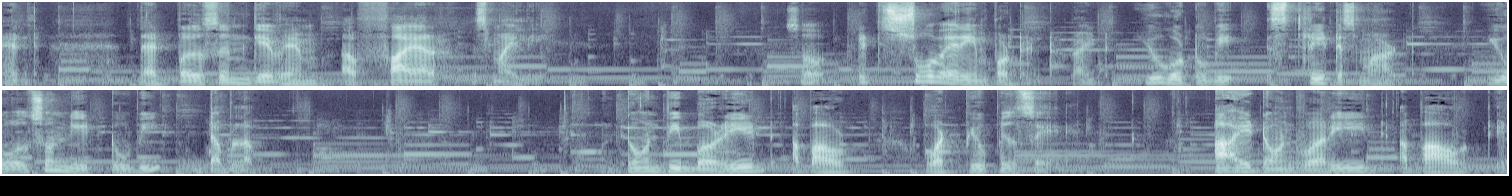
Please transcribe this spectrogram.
And that person gave him a fire smiley. So it's so very important, right? You go to be street smart. You also need to be developed don't be worried about what people say. I don't worry about it.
